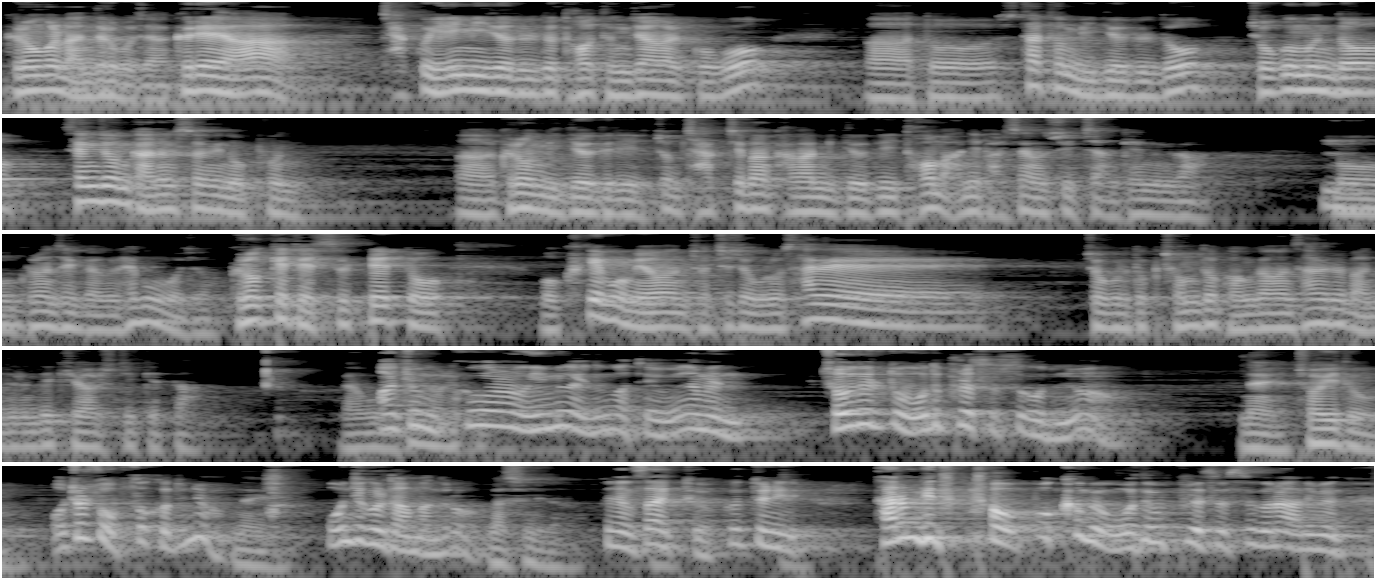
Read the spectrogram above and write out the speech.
그런 걸 만들어 보자. 그래야 자꾸 1인 미디어들도 더 등장할 거고 어, 또 스타트업 미디어들도 조금은 더 생존 가능성이 높은 어, 그런 미디어들이 좀 작지만 강한 미디어들이 더 많이 발생할 수 있지 않겠는가. 뭐 음. 그런 생각을 해본 거죠. 그렇게 됐을 때 또 뭐 크게 보면 전체적으로 사회적으로도 좀 더 건강한 사회를 만드는데 기여할 수도 있겠다. 아좀 생각을 그거는 의미가 있는 것 같아요. 왜냐면 저희들도 워드프레스 쓰거든요. 네, 저희도 어쩔 수 없었거든요. 네 언제 그걸 다 만들어? 맞습니다. 그냥 사이트. 그랬더니 다른 미디어 뻑하면 워드프레스 쓰거나 아니면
